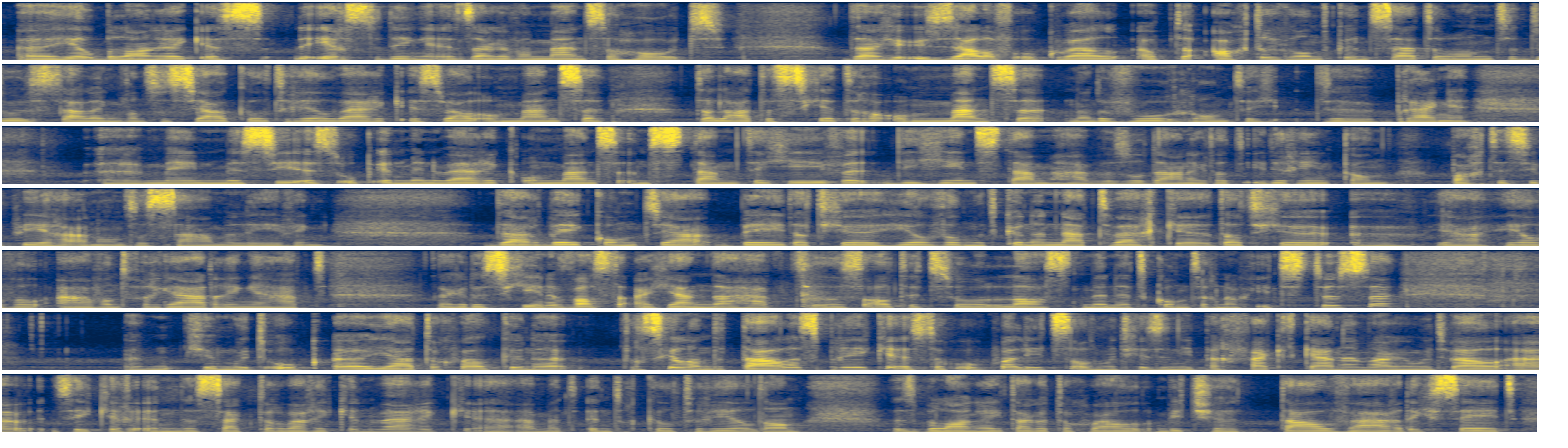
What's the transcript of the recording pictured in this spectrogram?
Heel belangrijk is, de eerste dingen is dat je van mensen houdt. Dat je jezelf ook wel op de achtergrond kunt zetten, want de doelstelling van sociaal-cultureel werk is wel om mensen te laten schitteren, om mensen naar de voorgrond te, te brengen. Uh, mijn missie is ook in mijn werk om mensen een stem te geven die geen stem hebben, zodanig dat iedereen kan participeren aan onze samenleving. Daarbij komt ja, bij dat je heel veel moet kunnen netwerken, dat je uh, ja, heel veel avondvergaderingen hebt, dat je dus geen vaste agenda hebt. Dat is altijd zo last minute, komt er nog iets tussen. Um, je moet ook uh, ja, toch wel kunnen verschillende talen spreken, is toch ook wel iets, al moet je ze niet perfect kennen, maar je moet wel, uh, zeker in de sector waar ik in werk, uh, met intercultureel dan, is het belangrijk dat je toch wel een beetje taalvaardig bent,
